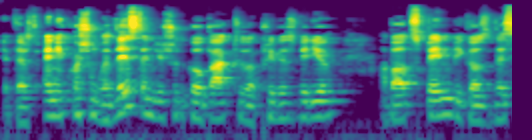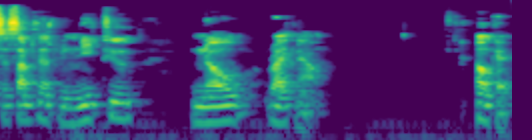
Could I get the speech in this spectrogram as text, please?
If there's any question with this, then you should go back to a previous video about spin because this is something that we need to know right now. Okay,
